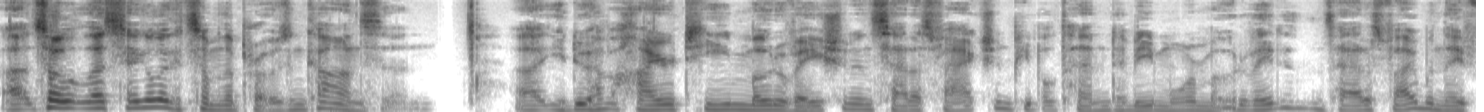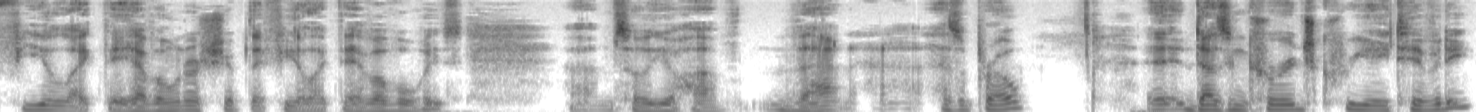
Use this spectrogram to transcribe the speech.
Uh, so let's take a look at some of the pros and cons then. Uh, you do have a higher team motivation and satisfaction. People tend to be more motivated and satisfied when they feel like they have ownership. They feel like they have a voice. Um, so you'll have that uh, as a pro. It does encourage creativity,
